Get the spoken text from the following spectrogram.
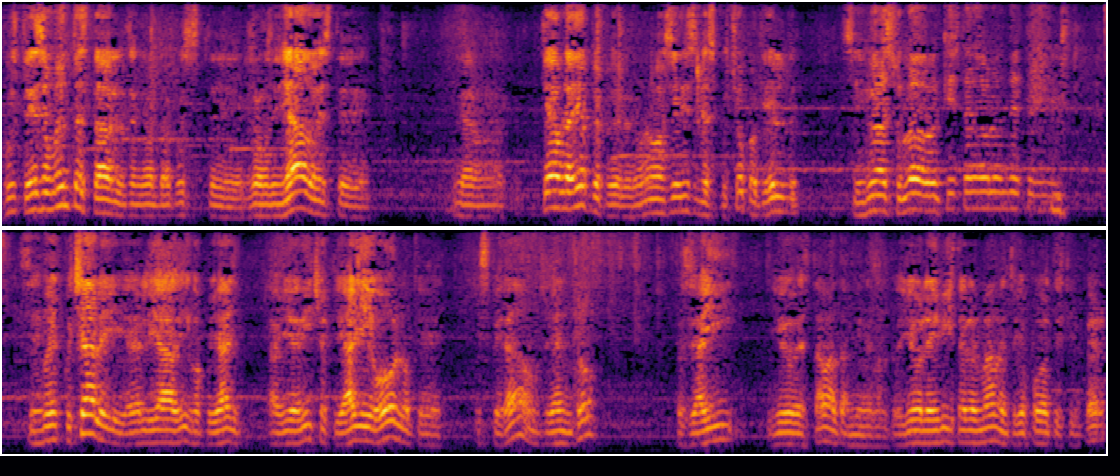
justo en ese momento estaba el pues, este, rodillado, este, ¿qué hablaría Pepe? No, así dice, le escuchó, porque él se fue a su lado, ¿qué está hablando este? Se fue a escucharle y él ya dijo, pues ya había dicho que ya llegó lo que esperábamos, ya entró. Entonces ahí yo estaba también, hermano. Yo le he visto al hermano, entonces yo puedo testificar.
